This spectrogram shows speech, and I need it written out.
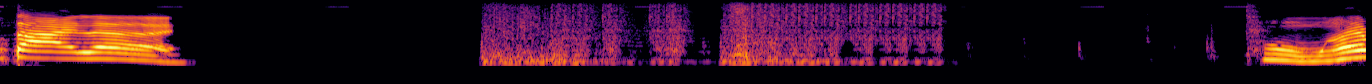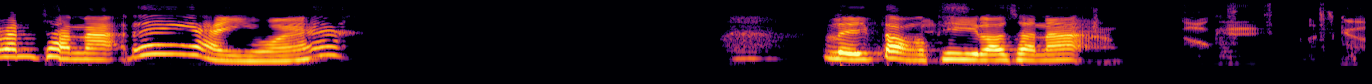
ก็ตายเลยโหมึงให้มันชนะได้ไงวะเหลืออีกสองทีเราชนะ Okay, let's go.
